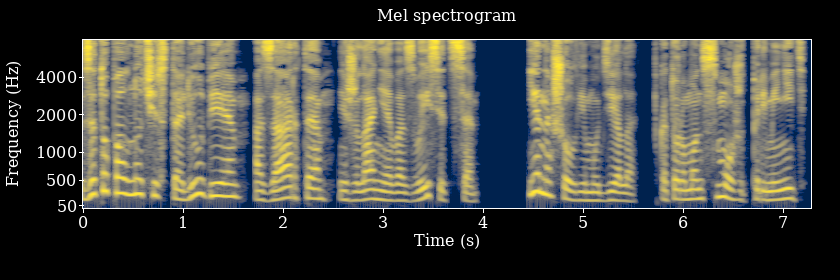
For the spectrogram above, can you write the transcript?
зато полно честолюбия, азарта и желания возвыситься, я нашел ему дело, в котором он сможет применить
